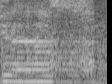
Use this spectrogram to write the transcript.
Pictures.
